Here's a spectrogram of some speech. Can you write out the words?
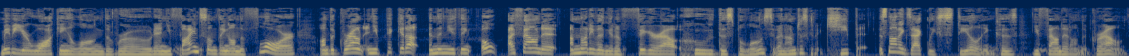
maybe you're walking along the road and you find something on the floor, on the ground, and you pick it up. And then you think, oh, I found it. I'm not even going to figure out who this belongs to, and I'm just going to keep it. It's not exactly stealing because you found it on the ground.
